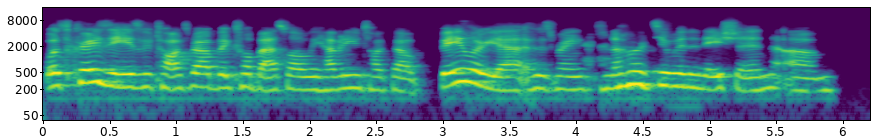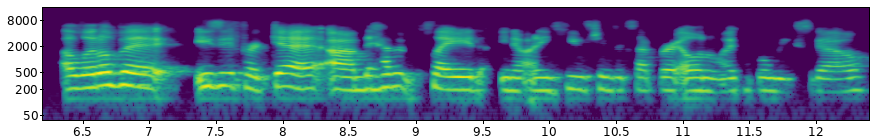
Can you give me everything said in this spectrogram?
What's crazy is we've talked about Big 12 basketball. We haven't even talked about Baylor yet, who's ranked number two in the nation. Um, a little bit easy to forget. Um, they haven't played, you know, any huge teams except for Illinois a couple weeks ago.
